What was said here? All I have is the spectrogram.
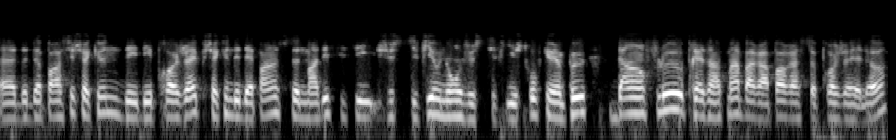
euh, de, de, passer chacune des, des, projets puis chacune des dépenses, se demander si c'est justifié ou non justifié. Je trouve qu'il y a un peu d'enflure présentement par rapport à ce projet-là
